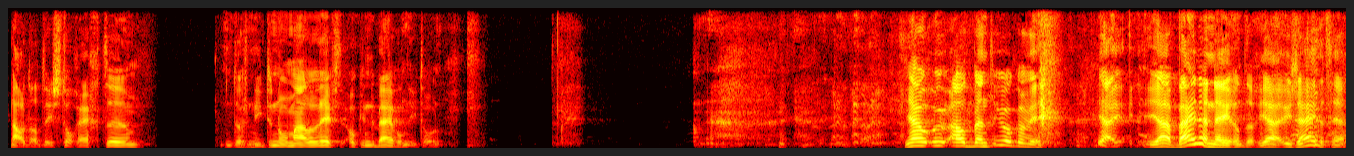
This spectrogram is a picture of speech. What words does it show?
Nou, dat is toch echt, uh, dat is niet de normale leeftijd, ook in de Bijbel niet hoor. Ja, hoe oud bent u ook alweer? Ja, ja bijna 90. Ja, u zei het. Ja.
